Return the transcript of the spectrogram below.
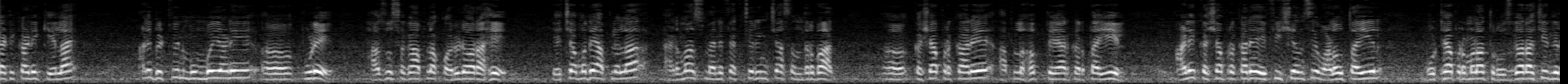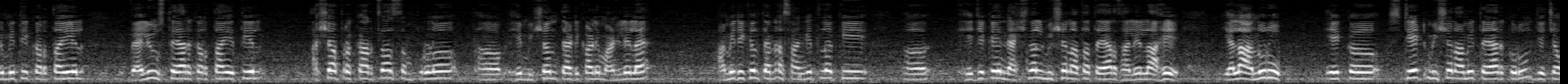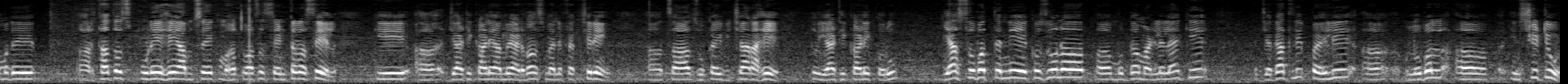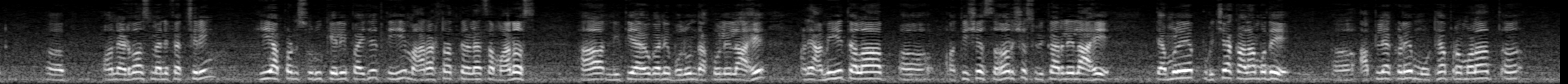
या ठिकाणी केला आहे आणि बिटवीन मुंबई आणि पुणे हा जो सगळा आपला कॉरिडॉर आहे याच्यामध्ये आपल्याला ॲडव्हान्स मॅन्युफॅक्चरिंगच्या संदर्भात कशा प्रकारे आपलं हब तयार करता येईल आणि कशा प्रकारे एफिशियन्सी वाढवता येईल मोठ्या प्रमाणात रोजगाराची निर्मिती करता येईल व्हॅल्यूज तयार करता येतील अशा प्रकारचा संपूर्ण हे मिशन त्या ठिकाणी मांडलेलं आहे. आम्ही देखील त्यांना सांगितलं की हे जे काही नॅशनल मिशन आता तयार झालेलं आहे याला अनुरूप एक स्टेट मिशन आम्ही तयार करू ज्याच्यामध्ये अर्थातच पुणे हे आमचं एक महत्वाचं सेंटर असेल की ज्या ठिकाणी आम्ही ॲडव्हान्स मॅन्युफॅक्चरिंग चा जो काही विचार आहे तो या ठिकाणी करू. यासोबत त्यांनी एक अजून मुद्दा मांडलेला आहे की जगातली पहिली global institute on advance manufacturing ही आपण सुरू केली पाहिजे. तीही महाराष्ट्रात करण्याचा मानस हा नीती आयोगाने बोलून दाखवलेला आहे. आणि आम्हीही त्याला अतिशय सहर्ष स्वीकारलेला आहे. त्यामुळे पुढच्या काळामध्ये आपल्याकडे मोठ्या प्रमाणात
